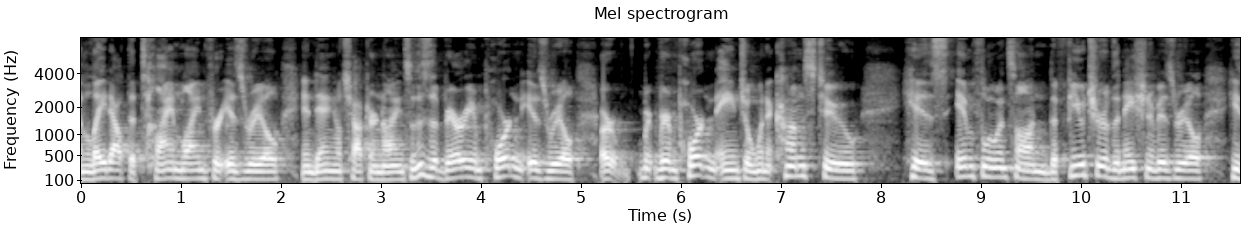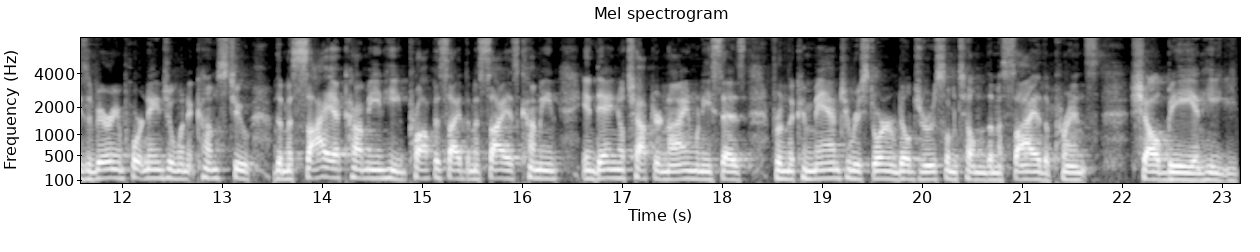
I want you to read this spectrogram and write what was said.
and laid out the timeline for Israel in Daniel chapter 9. So this is a very important Israel, or very important angel when it comes to his influence on the future of the nation of Israel. He's a very important angel when it comes to the Messiah coming. He prophesied the Messiah is coming in Daniel chapter 9 when he says, From the command to restore and rebuild Jerusalem till the Messiah, the Prince, shall be. And he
